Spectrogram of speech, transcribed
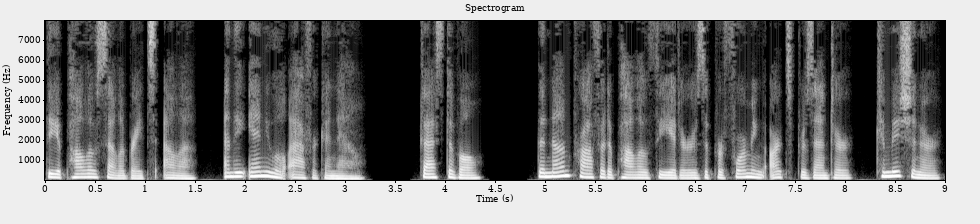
the Apollo Celebrates Ella, and the annual Africa Now Festival. The nonprofit Apollo Theater is a performing arts presenter, commissioner,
